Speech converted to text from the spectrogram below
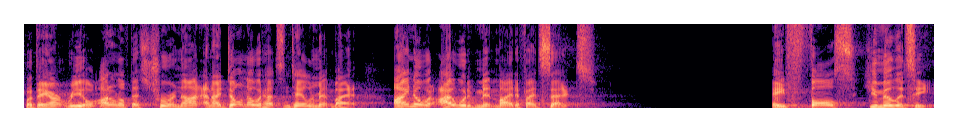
but they aren't real. I don't know if that's true or not, and I don't know what Hudson Taylor meant by it. I know what I would have meant by it if I had said it a false humility.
